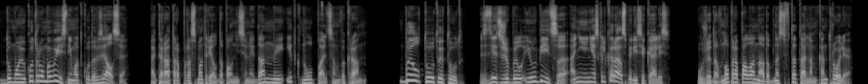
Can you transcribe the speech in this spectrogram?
Думаю, к утру мы выясним, откуда взялся». Оператор просмотрел дополнительные данные и ткнул пальцем в экран. «Был тут и тут. Здесь же был и убийца, они несколько раз пересекались». Уже давно пропала надобность в тотальном контроле,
